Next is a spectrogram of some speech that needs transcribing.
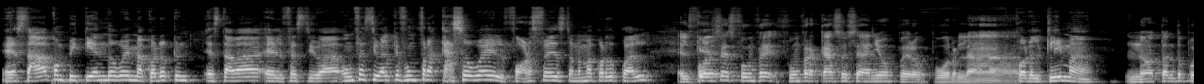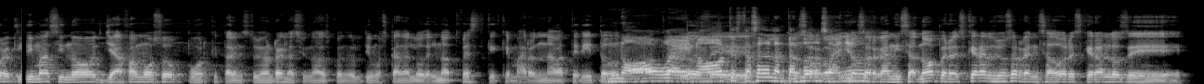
Estaba compitiendo, güey. Me acuerdo que un- estaba el festival, un festival que fue un fracaso, güey, el Force Fest, o no me acuerdo cuál, el Que- Forces fue un, fe- fue un fracaso ese año, pero por la... por el clima. No tanto por el clima, sino ya famoso porque también estuvieron relacionados con el último escándalo del Notfest que quemaron una batería y todo. No, güey, no, de- te estás adelantando los dos años. los organiza- no, pero es que eran los mismos organizadores que eran los de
